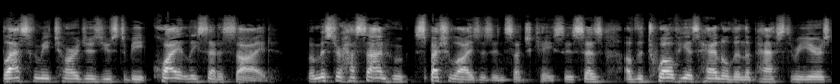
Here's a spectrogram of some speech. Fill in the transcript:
blasphemy charges used to be quietly set aside. But Mr. Hassan, who specializes in such cases, says of the 12 he has handled in the past three years,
